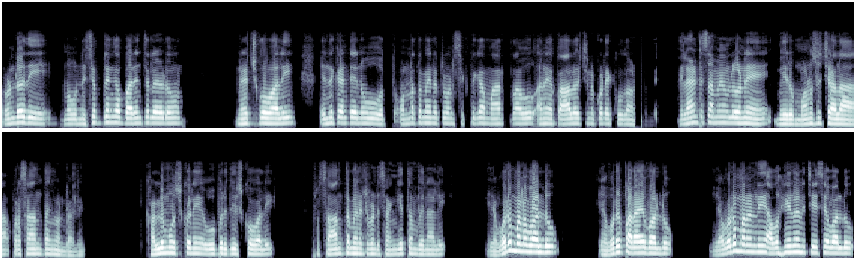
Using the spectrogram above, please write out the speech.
రెండోది నువ్వు నిశ్శబ్దంగా భరించలేడం నేర్చుకోవాలి. ఎందుకంటే నువ్వు ఉన్నతమైనటువంటి శక్తిగా మారుతున్నావు అనే ఒక ఆలోచన కూడా ఎక్కువగా ఉంటుంది. ఇలాంటి సమయంలోనే మీరు మనసు చాలా ప్రశాంతంగా ఉండాలి. కళ్ళు మూసుకొని ఊపిరి తీసుకోవాలి. ప్రశాంతమైనటువంటి సంగీతం వినాలి. ఎవరు మనవాళ్ళు? ఎవరు పరాయి వాళ్ళు? ఎవరు మనల్ని అవహేళన చేసేవాళ్ళు?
